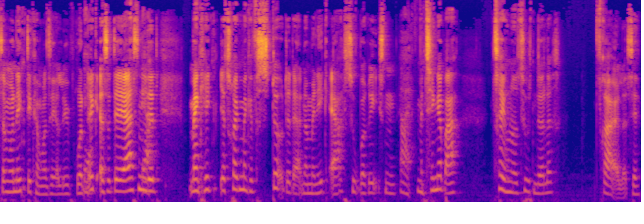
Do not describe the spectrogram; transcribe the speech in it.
så må ikke det kommer til at løbe rundt, Ja. ikke? Altså det er sådan Ja. lidt, man kan ikke, jeg tror ikke, man kan forstå det der, når man ikke er super rig. Sådan, Nej. Man tænker bare, 300.000 dollars fra eller til,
